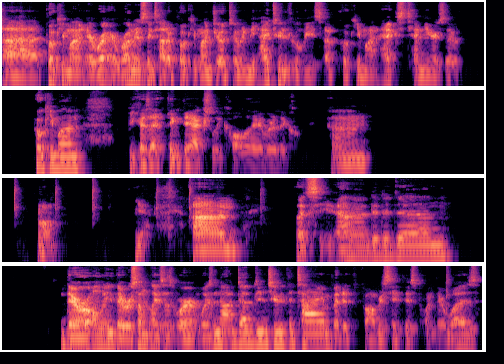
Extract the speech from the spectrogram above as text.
uh, Pokemon er- erroneously titled Pokemon Johto in the iTunes release of Pokemon X 10 Years of Pokemon because I think they actually call it, what do they call it? Um, well, yeah. Um, let's see. Uh, there were only there were some places where it was not dubbed into at the time, but it, obviously at this point there was.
